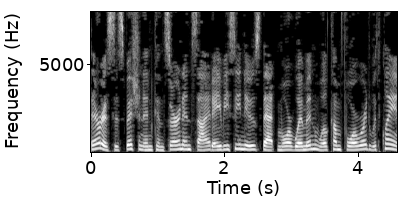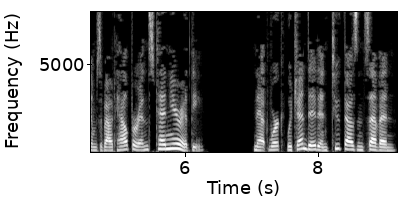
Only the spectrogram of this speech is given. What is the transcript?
There is suspicion and concern inside ABC News that more women will come forward with claims about Halperin's tenure at the network, which ended in 2007.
